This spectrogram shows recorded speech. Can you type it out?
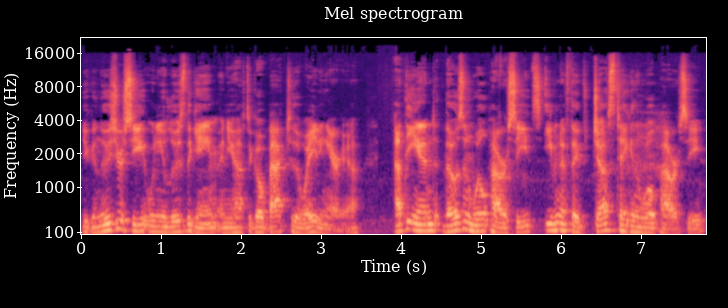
You can lose your seat when you lose the game, and you have to go back to the waiting area. At the end, those in Willpower seats, even if they've just taken the Willpower seat,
